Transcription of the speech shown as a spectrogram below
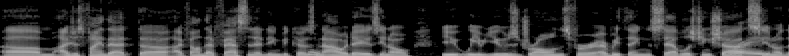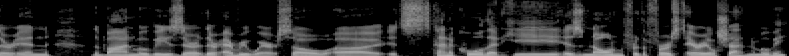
um, I just find that uh, I found that fascinating because hmm. nowadays, you know, you, we use drones for everything, establishing shots. Right. You know, they're in the Bond movies. They're they're everywhere. So uh, it's kind of cool that he is known for the first aerial shot in a movie.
